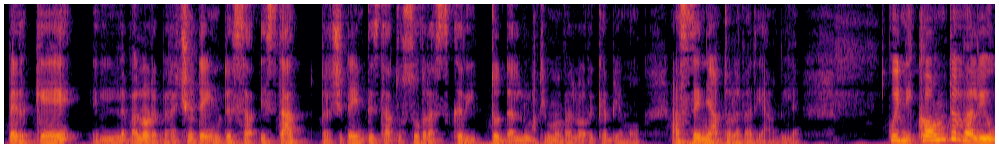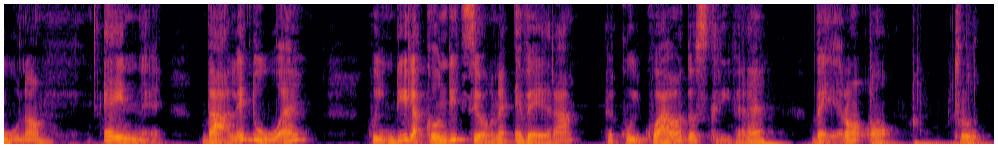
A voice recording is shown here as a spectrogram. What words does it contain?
perché il valore precedente è, stato, precedente è stato sovrascritto dall'ultimo valore che abbiamo assegnato alla variabile. Quindi cont vale 1, n vale 2, quindi la condizione è vera, per cui qua vado a scrivere vero o true.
